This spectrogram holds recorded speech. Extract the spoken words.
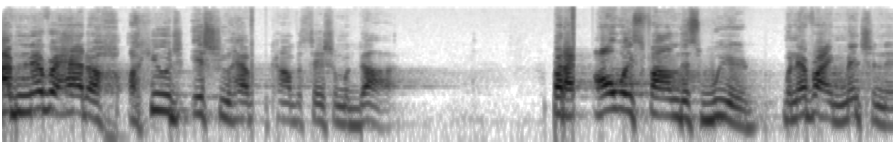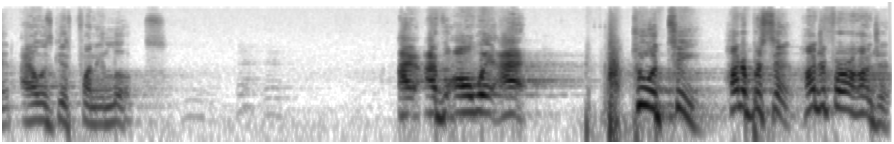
I've never had a, a huge issue having a conversation with God. But I always found this weird. Whenever I mention it, I always get funny looks. I, have always, I, to a T, 100%, 100 for 100.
